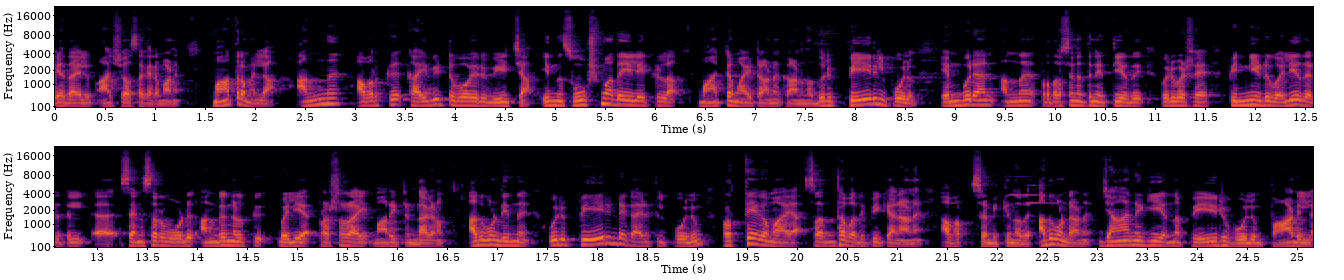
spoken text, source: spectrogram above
ഏതായാലും ആശ്വാസകരമാണ്. മാത്രമല്ല അന്ന് അവർക്ക് കൈവിട്ടുപോയൊരു വീഴ്ച ഇന്ന് സൂക്ഷ്മതയിലേക്കുള്ള മാറ്റമായിട്ടാണ് കാണുന്നത്. ഒരു പേരിൽ പോലും എമ്പുരാൻ അന്ന് പ്രദർശനത്തിന് എത്തിയത് ഒരുപക്ഷെ പിന്നീട് വലിയ തരത്തിൽ സെൻസർ ബോർഡ് അംഗങ്ങൾക്ക് വലിയ പ്രഷറായി മാറിയിട്ടുണ്ടാകണം. അതുകൊണ്ട് ഇന്ന് ഒരു പേരിന്റെ കാര്യത്തിൽ പോലും പ്രത്യേകമായ ശ്രദ്ധ പതിപ്പിക്കാനാണ് അവർ ശ്രമിക്കുന്നത്. അതുകൊണ്ടാണ് ജാനകി എന്ന പേര് പോലും പാടില്ല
